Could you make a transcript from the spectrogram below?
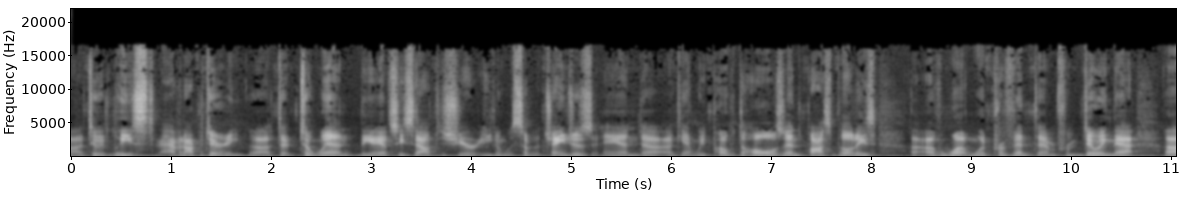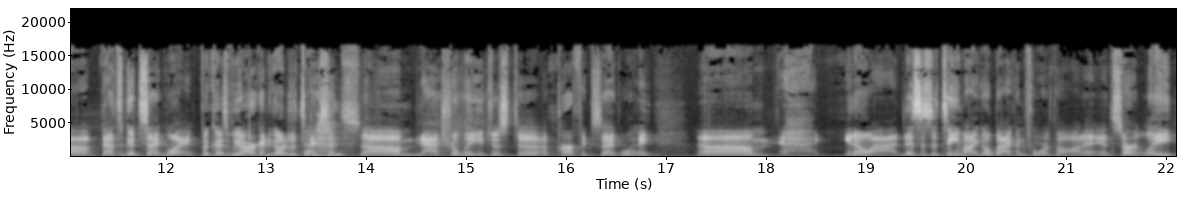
uh, to at least have an opportunity uh, to, to win the AFC South this year, even with some of the changes. And uh, again, we poked the holes in the possibilities uh, of what would prevent them from doing that. Uh, that's a good segue because we are going to go to the Texans um, naturally, just a, a perfect segue. Um, you know, uh, this is a team I go back and forth on, and, and certainly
